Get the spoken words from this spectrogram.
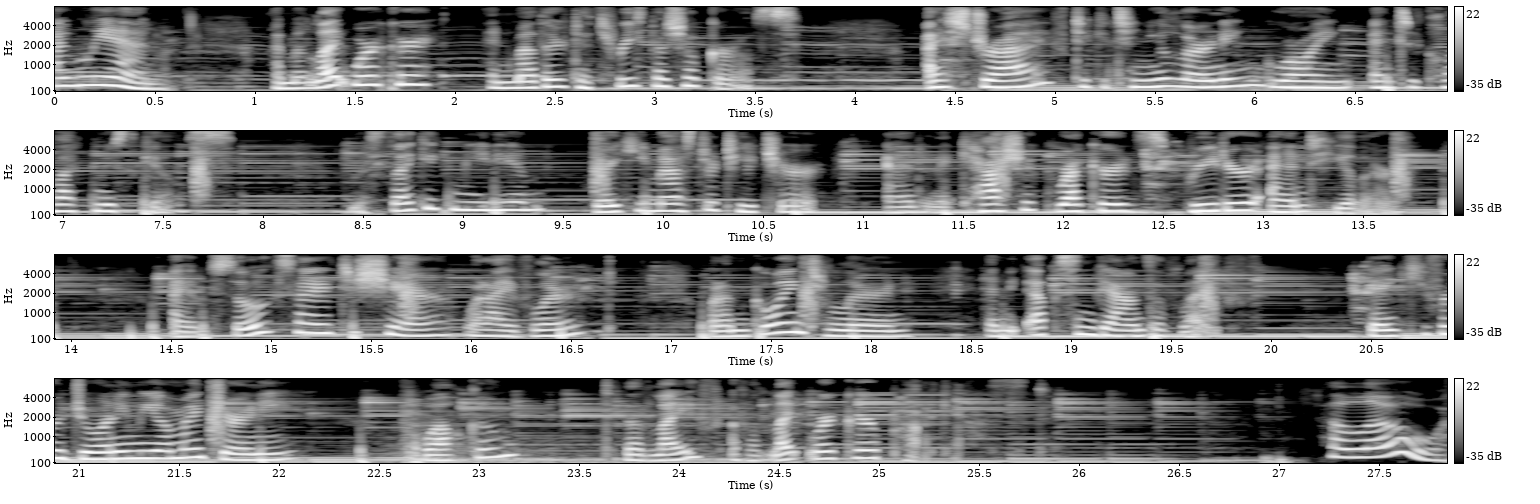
I'm Leanne. I'm a light worker and mother to three special girls. I strive to continue learning, growing, and to collect new skills. I'm a psychic medium, Reiki master teacher, and an Akashic Records reader and healer. I am so excited to share what I've learned, what I'm going to learn, and the ups and downs of life. Thank you for joining me on my journey. Welcome to the Life of a Lightworker podcast. Hello.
